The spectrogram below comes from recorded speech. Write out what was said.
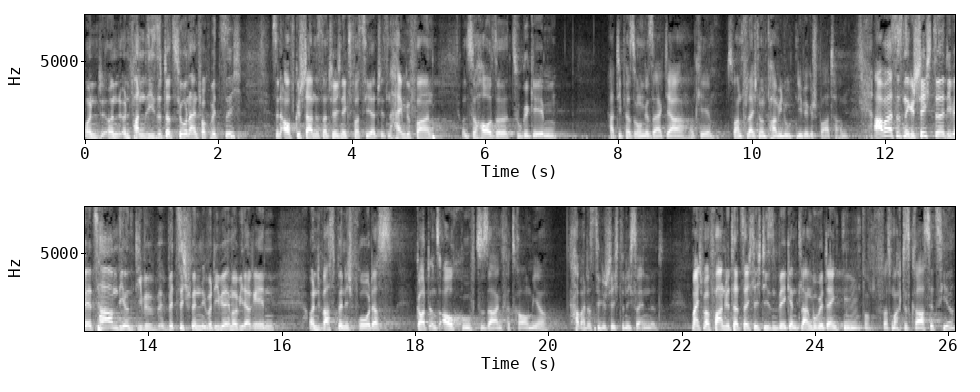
und, und, und fanden die Situation einfach witzig. Sind aufgestanden, ist natürlich nichts passiert, wir sind heimgefahren und zu Hause zugegeben, hat die Person gesagt, ja, okay, es waren vielleicht nur ein paar Minuten, die wir gespart haben. Aber es ist eine Geschichte, die wir jetzt haben, die, die wir witzig finden, über die wir immer wieder reden. Und was bin ich froh, dass Gott uns auch ruft zu sagen, vertrau mir, aber dass die Geschichte nicht so endet. Manchmal fahren wir tatsächlich diesen Weg entlang, wo wir denken, was macht das Gras jetzt hier?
